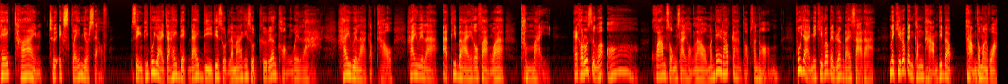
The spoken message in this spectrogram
take time to explain yourself สิ่งที่ผู้ใหญ่จะให้เด็กได้ดีที่สุดและมากที่สุดคือเรื่องของเวลา ให้เวลากับเขา ให้เวลาอธิบายให้เขาฟังว่าทำไม ให้เขารู้สึกว่าอ๋อความสงสัยของเรามันได้รับการตอบสนอง ผู้ใหญ่ไม่คิดว่าเป็นเรื่องไร้สาระ ไม่คิดว่าเป็นคำถามที่แบบถามทำไมวะ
